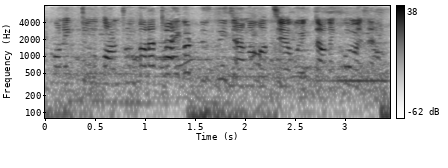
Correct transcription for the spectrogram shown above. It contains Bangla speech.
এখন একটু কন্ট্রোল করার ট্রাই করতেছি যেন হচ্ছে ওয়েটটা অনেক কমে যায়।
